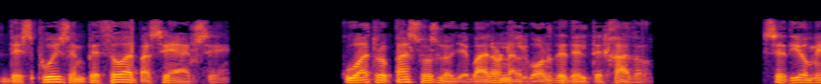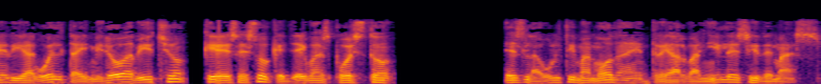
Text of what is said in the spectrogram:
después empezó a pasearse. Cuatro pasos lo llevaron al borde del tejado. Se dio media vuelta y miró a Bicho, ¿qué es eso que llevas puesto? Es la última moda entre albañiles y demás.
